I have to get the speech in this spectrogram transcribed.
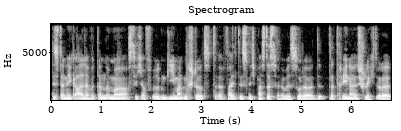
das ist dann egal. Da wird dann immer sich auf irgendjemanden gestürzt, äh, weil das nicht passt, der Service oder der Trainer ist schlecht oder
